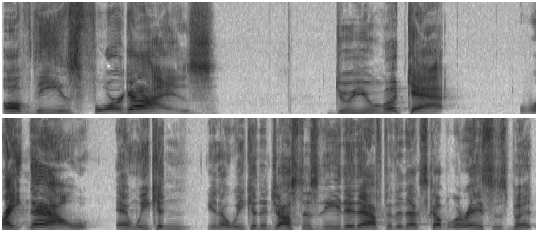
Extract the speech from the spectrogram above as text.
of these four guys do you look at right now and we can you know we can adjust as needed after the next couple of races but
